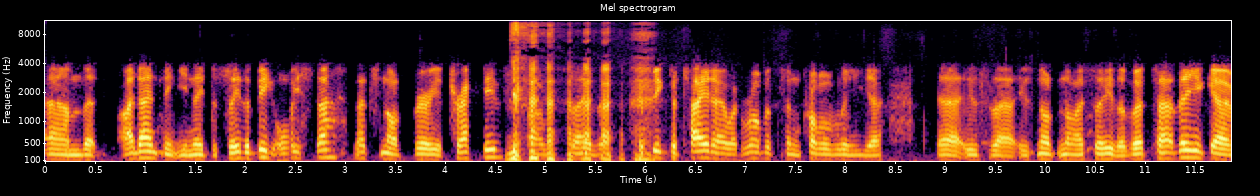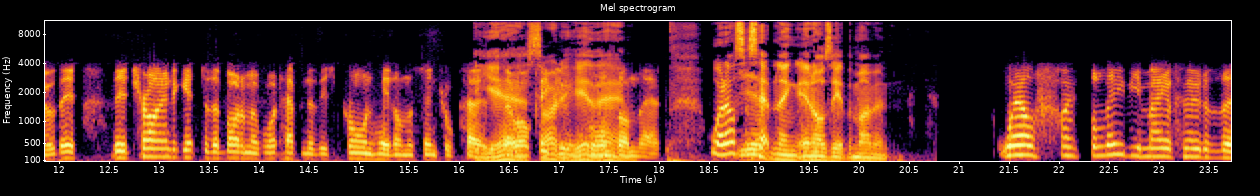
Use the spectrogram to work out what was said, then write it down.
um, that I don't think you need to see. The big oyster, that's not very attractive. I would say the, the big potato at Robertson probably uh, uh, is uh, is not nice either. But uh, there you go. They're they're trying to get to the bottom of what happened to this prawn head on the Central Coast. Yeah, so I'll sorry keep you informed that. on that. What else yeah. is happening in Aussie at the moment? Well, I believe you may have heard of the,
